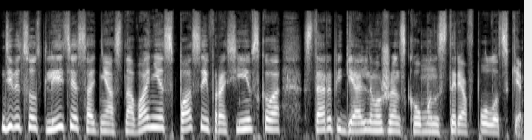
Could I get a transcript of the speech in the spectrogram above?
900-летия со дня основания Спаса Ефросиневского Старопегиального женского монастыря в Полоцке.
